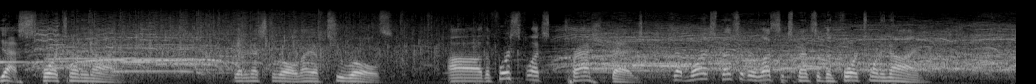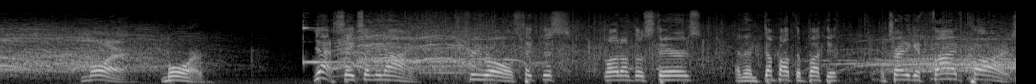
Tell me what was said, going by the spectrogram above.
Yes, four twenty nine. Get an extra roll. Now you have two rolls. Uh, the Force Flex trash bags. Is that more expensive or less expensive than four twenty nine? More. More. Yes, 879. Three rolls. Take this, go out on those stairs, and then dump out the bucket and try to get five cars.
